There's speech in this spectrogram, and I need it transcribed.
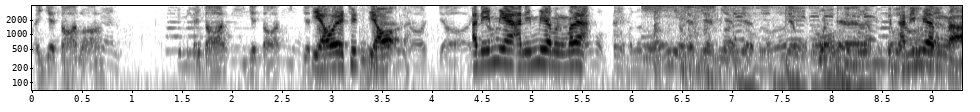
ไอ้เหี้ยจอร์ดเหรอ ไอ้จอร์ดไอ้เหี้ยจอร์ดไอ้หี้เจียวเลยชื่อเจียวอ๋อเจียวหรอันนี้เมียอันนี้เมียมึงปะเนี่ย ผมเตะมันรัวๆพี่เมียเมียเมียเมียเมียโอ้โหอันนี้เมียมึงเหรอ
